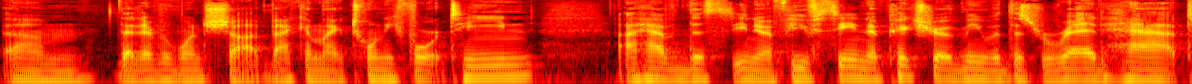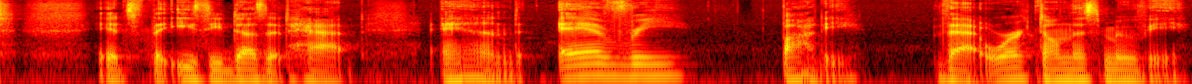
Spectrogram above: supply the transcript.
um, that everyone shot back in like 2014. I have this, you know, if you've seen a picture of me with this red hat, it's the Easy Does It hat. And everybody that worked on this movie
